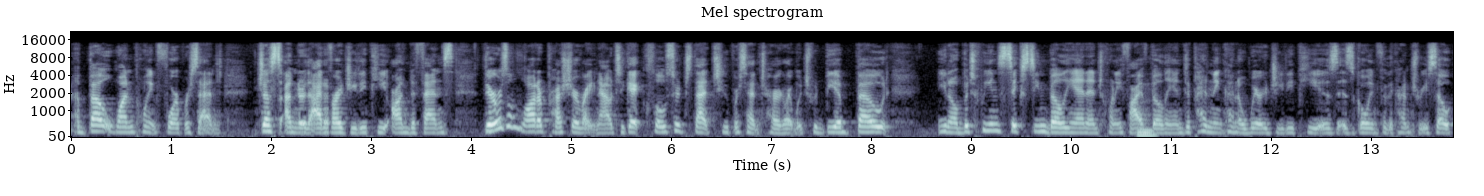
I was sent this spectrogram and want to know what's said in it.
about 1.4%, just under that of our GDP on defense. There is a lot of pressure right now to get closer to that 2% target, which would be about you know between 16 billion and 25 mm. billion depending kind of where gdp is is going for the country so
